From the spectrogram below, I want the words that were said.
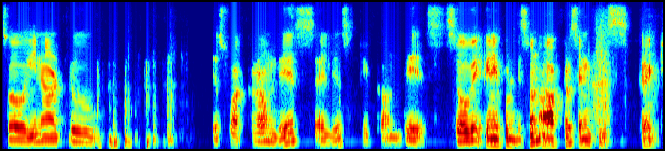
So in order to just work around this, I'll just click on this. So where can I put this one? After send keys, correct?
